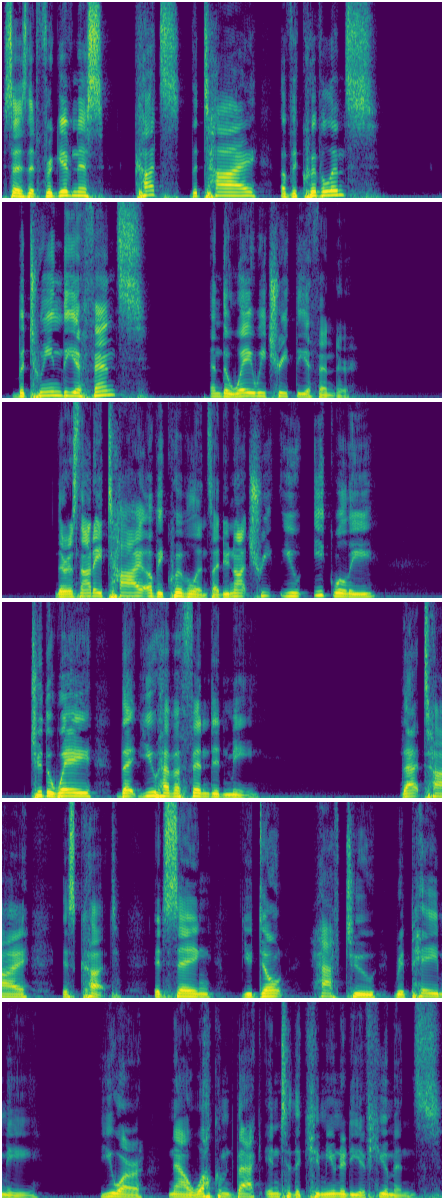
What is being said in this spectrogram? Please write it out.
says that forgiveness cuts the tie of equivalence between the offense and the way we treat the offender. There is not a tie of equivalence. I do not treat you equally to the way that you have offended me. That tie is cut. It's saying you don't have to repay me, you are now welcomed back into the community of humans.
